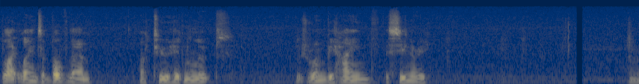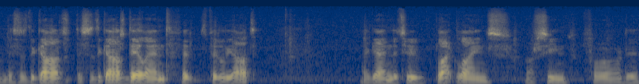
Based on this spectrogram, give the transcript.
black lines above them are two hidden loops which run behind the scenery. This is the guard. This is the Garsdale end fiddle yard. Again, the two black lines are seen for the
